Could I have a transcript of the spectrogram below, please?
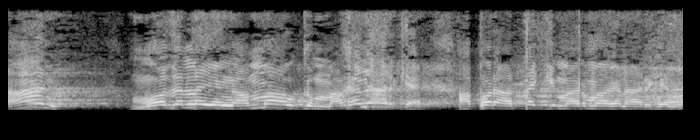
நான் முதல்ல எங்க அம்மாவுக்கு மகனா இருக்கேன். அப்புறம் அத்தைக்கு மருமகனா இருக்கேன்.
